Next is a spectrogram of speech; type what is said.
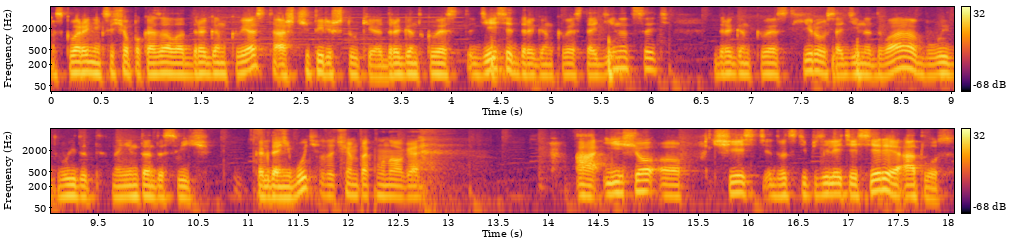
Square Enix еще показала Dragon Quest, аж 4 штуки. Dragon Quest 10, Dragon Quest 11, Dragon Quest Heroes 1 и 2 выйдут на Nintendo Switch когда-нибудь. Зачем так много? А, и еще э, в честь 25-летия серии Atlus.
